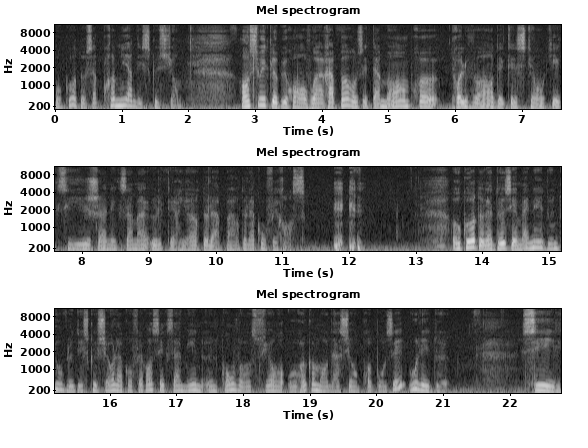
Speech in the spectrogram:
au cours de sa première discussion. Ensuite, le bureau envoie un rapport aux États membres relevant des questions qui exigent un examen ultérieur de la part de la conférence. Au cours de la deuxième année d'une double discussion, la conférence examine une convention aux recommandations proposées ou les deux. S'il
